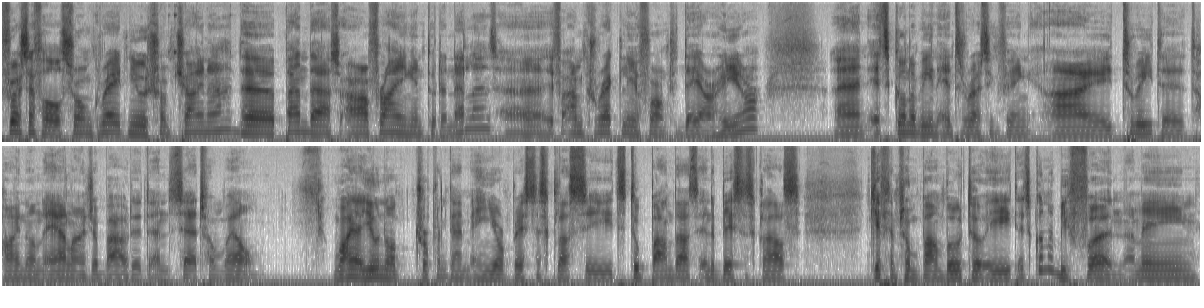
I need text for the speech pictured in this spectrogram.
First of all, some great news from China. The pandas are flying into the Netherlands. Uh, if I'm correctly informed, they are here. And it's gonna be an interesting thing. I tweeted Hainan Airlines about it and said well, why are you not dropping them in your business class seats? Two pandas in the business class. Give them some bamboo to eat. It's gonna be fun. I mean,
